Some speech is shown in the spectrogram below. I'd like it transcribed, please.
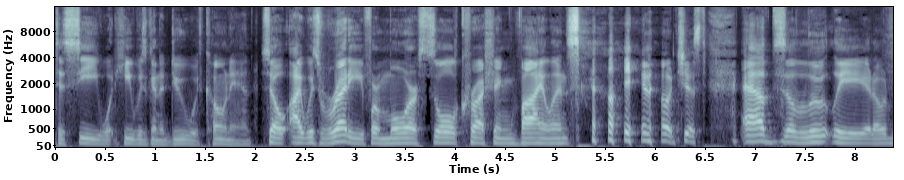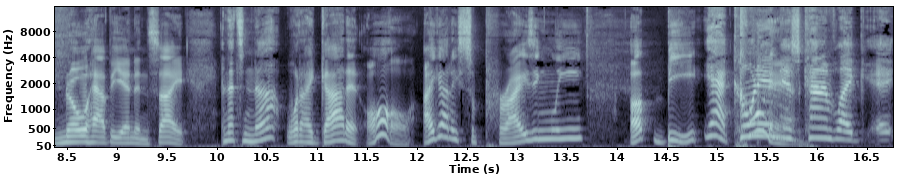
to see what he was going to do with Conan. So I was ready for more soul crushing violence, you know, just absolutely, you know, no happy end in sight. And that's not what I got at all. I got a surprisingly upbeat. Yeah, Conan, Conan. is kind of like eh,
